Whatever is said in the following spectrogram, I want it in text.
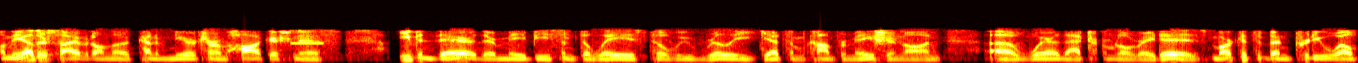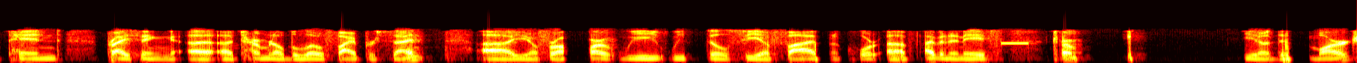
On the other side of it, on the kind of near-term hawkishness, even there, there may be some delays till we really get some confirmation on uh, where that terminal rate is. Markets have been pretty well pinned, pricing a, a terminal below five percent. Uh, you know, for our part, we we still see a five and a quarter, uh, five and an eighth term you know, this March.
